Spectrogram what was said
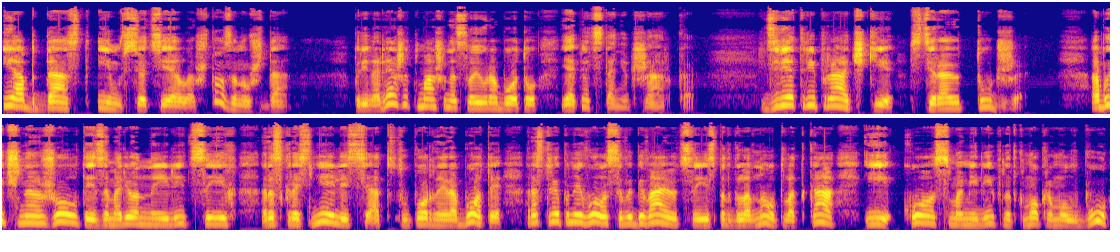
и обдаст им все тело. Что за нужда? Приналяжет Маша на свою работу, и опять станет жарко. Две-три прачки стирают тут же. Обычно желтые заморенные лица их раскраснелись от упорной работы, растрепанные волосы выбиваются из-под головного платка и космами липнут к мокрому лбу,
